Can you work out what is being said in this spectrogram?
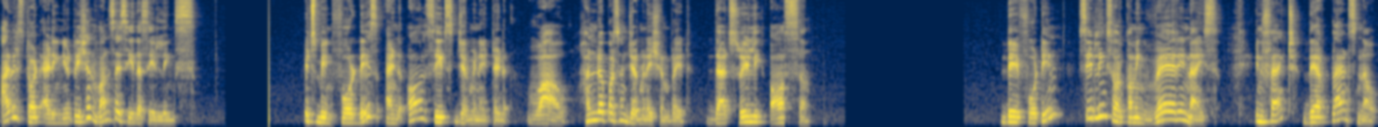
I will start adding nutrition once I see the seedlings. It's been 4 days and all seeds germinated. Wow, 100% germination rate. That's really awesome. Day 14. Seedlings are coming very nice. In fact, they are plants now.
